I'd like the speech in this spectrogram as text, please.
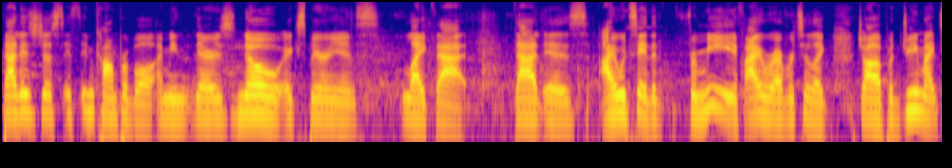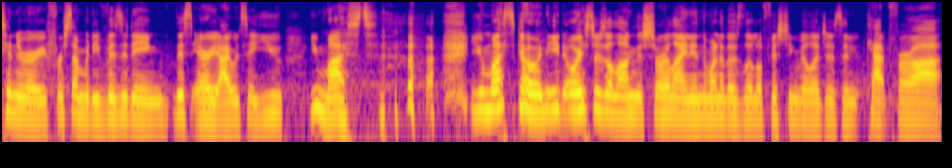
that is just it's incomparable. I mean, there's no experience like that. That is, I would say that for me, if I were ever to like draw up a dream itinerary for somebody visiting this area, I would say you you must you must go and eat oysters along the shoreline in one of those little fishing villages in Cap Ferret.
